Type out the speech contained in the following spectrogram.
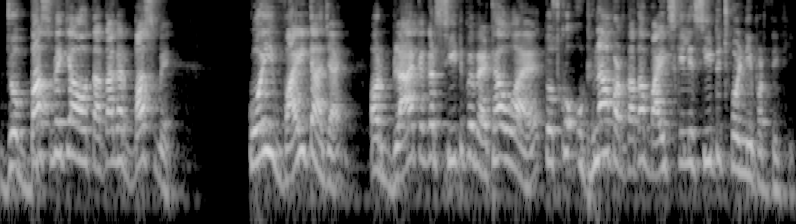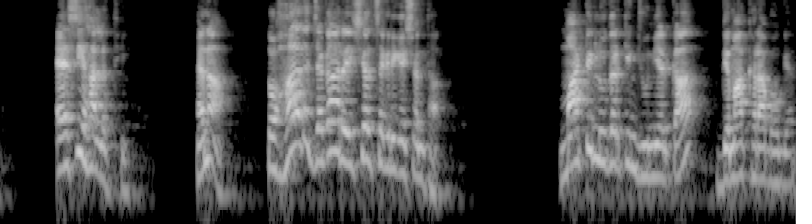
जो बस में क्या होता था, अगर बस में कोई व्हाइट आ जाए और ब्लैक अगर सीट पे बैठा हुआ है तो उसको उठना पड़ता था। व्हाइट्स के लिए सीट छोड़नी पड़ती थी। ऐसी हालत थी। है ना? तो हर जगह रेशियल सेग्रीगेशन था। मार्टिन लूथर किंग जूनियर का दिमाग खराब हो गया।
